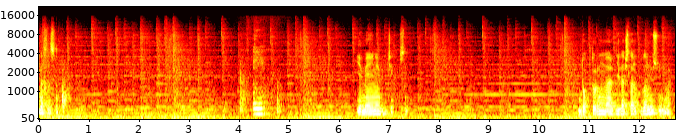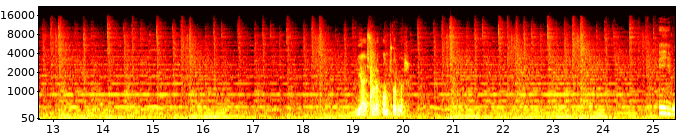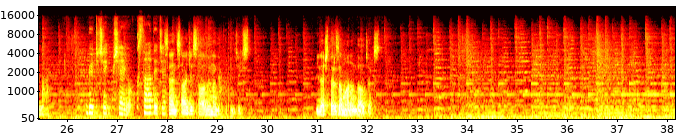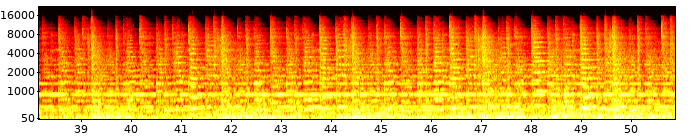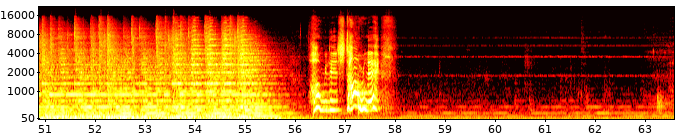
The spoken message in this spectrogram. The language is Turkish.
Nasılsın? İyi. Yemeğe inebilecek misin? Doktorun verdiği ilaçları kullanıyorsun değil mi? Bir ay sonra kontrol var. İyiyim ben. Büyütecek bir şey yok. Sadece Sen sadece sağlığına dikkat edeceksin. İlaçları zamanında alacaksın.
